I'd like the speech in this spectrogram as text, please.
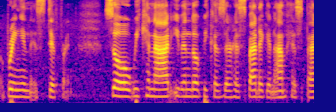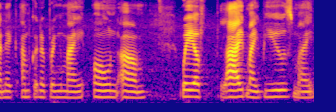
upbringing is different. So we cannot, even though because they're Hispanic and I'm Hispanic, I'm going to bring my own um, way of life, my views, my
